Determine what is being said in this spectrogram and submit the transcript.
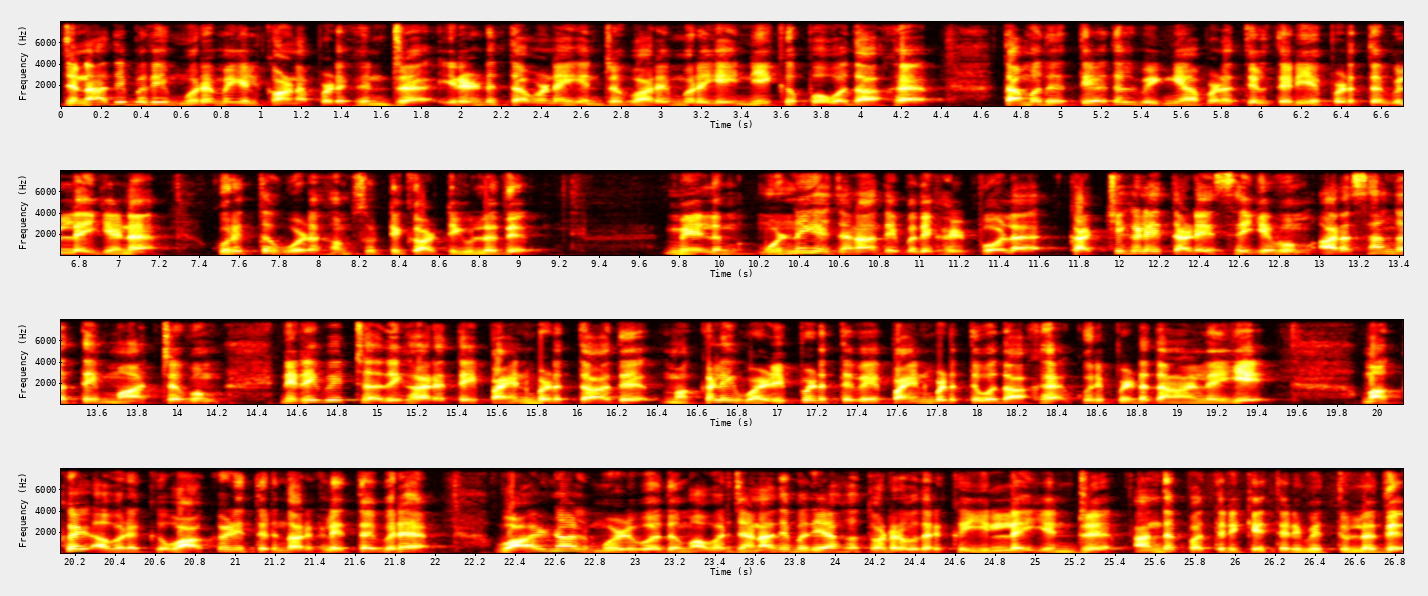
ஜனாதிபதி முறைமையில் காணப்படுகின்ற இரண்டு தவணை என்ற வரைமுறையை நீக்கப் போவதாக தமது தேர்தல் விஞ்ஞாபனத்தில் தெரியப்படுத்தவில்லை என குறித்த ஊடகம் சுட்டிக்காட்டியுள்ளது. மேலும் முன்னைய ஜனாதிபதிகள் போல கட்சிகளை தடை செய்யவும் அரசாங்கத்தை மாற்றவும் நிறைவேற்று அதிகாரத்தை பயன்படுத்தாது மக்களை வழிப்படுத்தவே பயன்படுத்துவதாக குறிப்பிட்டதனாலேயே மக்கள் அவருக்கு வாக்களித்திருந்தார்களே தவிர வாழ்நாள் முழுவதும் அவர் ஜனாதிபதியாக தொடர்வதற்கு இல்லை என்று அந்த பத்திரிகை தெரிவித்துள்ளது.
